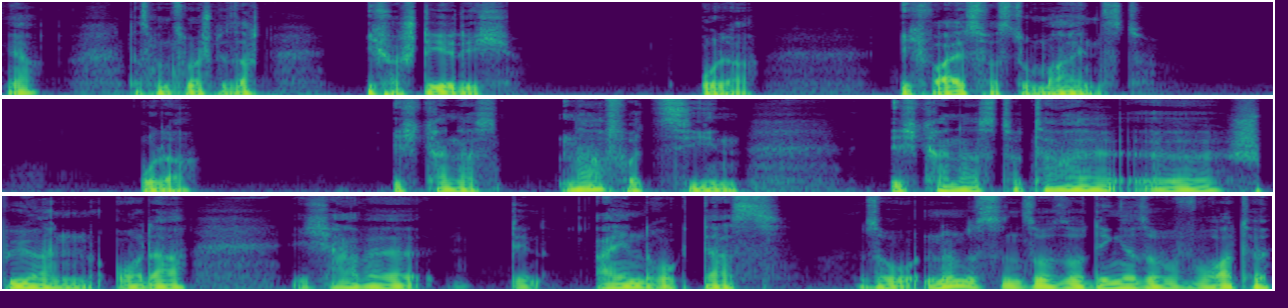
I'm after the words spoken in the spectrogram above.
Ja, dass man zum Beispiel sagt, ich verstehe dich. Oder ich weiß, was du meinst. Oder ich kann das nachvollziehen. Ich kann das total äh, spüren. Oder ich habe den Eindruck, dass so, ne, das sind so, so Dinge, so Worte,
